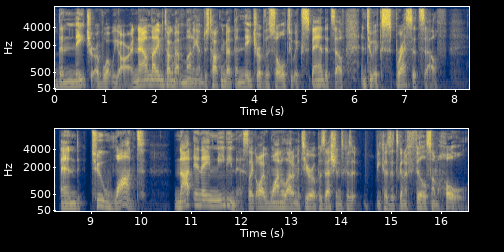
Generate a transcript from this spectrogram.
the nature of what we are. And now I'm not even talking about money, I'm just talking about the nature of the soul to expand itself and to express itself and to want, not in a neediness, like, oh, I want a lot of material possessions because it because it's going to fill some hole.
